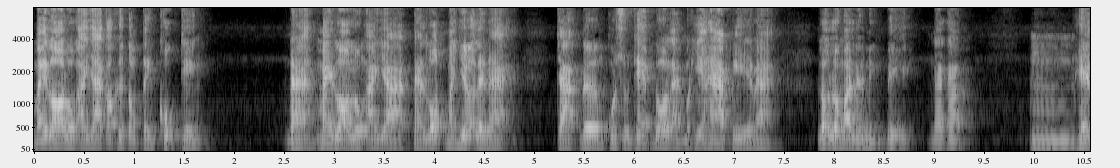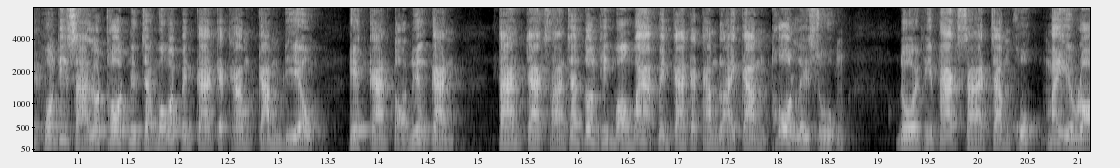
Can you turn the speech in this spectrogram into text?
ไม่รอลงอาญาก็คือต้องติดคุกจริงนะไม่รอลงอาญาแต่ลดมาเยอะเลยนะ จากเดิมคุณสุเทพโดนแหละเมื่อกี้ห้าปีใช่ไหมฮะลดลงมาเหลือหนึ่งปีนะครับ เหตุผลที่ศาลลดโทษเนื่องจากมองว่าเป็นการกระทำกรรมเดียว เหตุการณ์ต่อเนื่องกัน ต่างจากศาลชั้นต้นที่มองว่าเป็นการกระทำหลายกรรมโทษเลยสูง โดยพิพากษาจำคุกไม่รอ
